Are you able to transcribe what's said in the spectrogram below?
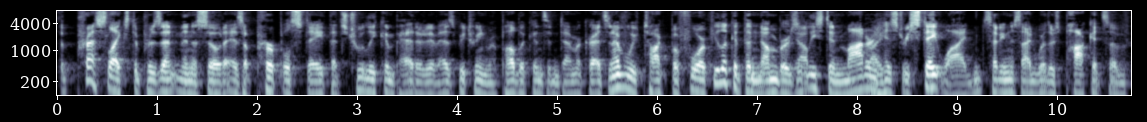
the press likes to present Minnesota as a purple state that's truly competitive, as between Republicans and Democrats. And as we've talked before, if you look at the numbers, yep. at least in modern right. history, statewide, setting aside where there's pockets of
